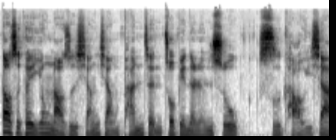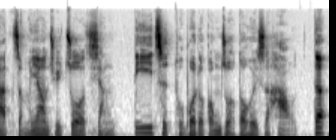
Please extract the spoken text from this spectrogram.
倒是可以用脑子想想，盘整周边的人事物，思考一下怎么样去做，想第一次突破的工作都会是好的。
